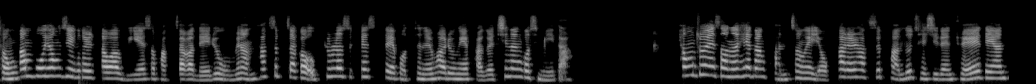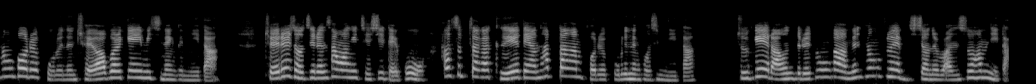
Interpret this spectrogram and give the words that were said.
정간보 형식을 따와 위에서 박자가 내려오면 학습자가 오큘러스 퀘스트의 버튼을 활용해 박을 치는 것입니다. 형조에서는 해당 관청의 역할을 학습한 후 제시된 죄에 대한 형벌을 고르는 죄와 벌 게임이 진행됩니다. 죄를 저지른 상황이 제시되고 학습자가 그에 대한 합당한 벌을 고르는 것입니다. 두 개의 라운드를 통과하면 형조의 미션을 완수합니다.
